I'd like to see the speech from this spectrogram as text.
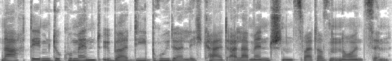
nach dem Dokument über die Brüderlichkeit aller Menschen 2019.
